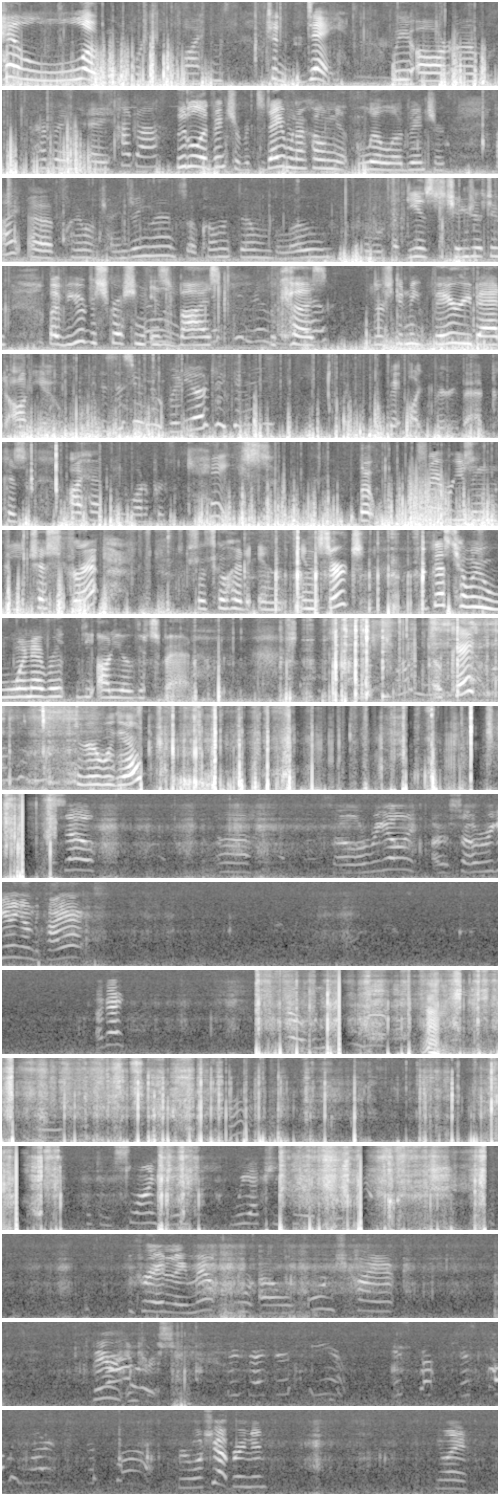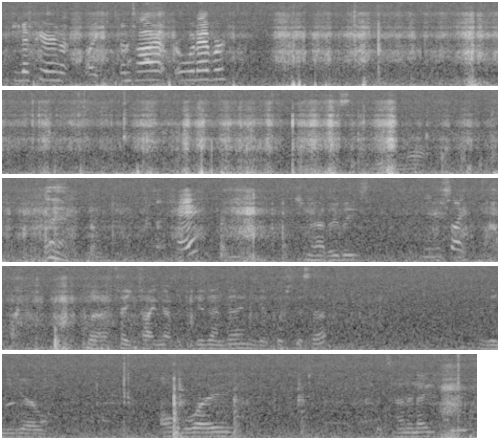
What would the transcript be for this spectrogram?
Hello, Vikings. Today we are um, having a little adventure, but today we're not calling it little adventure. I uh, plan on changing that, so comment down below for ideas to change that to. But viewer discretion is advised because there's gonna be very bad audio, Is this your new video taken in? Ve- like very bad, because I have a waterproof case. But today we're using chest strap. So let's go ahead and insert. You guys tell me whenever the audio gets bad. Okay, here we go. So, uh, so are we going? Are, so are we getting on the kayaks? Okay. So we. We can slide it in. We actually created. We created a mountain or uh, orange kayak. Very interesting. Here, watch out, Brendan. You might get up here and like untie it or whatever. Okay, You know how to do these? Just like that's how you tighten up. If you get undone, you gotta push this up. And then you go all the way. It's 180 degrees.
